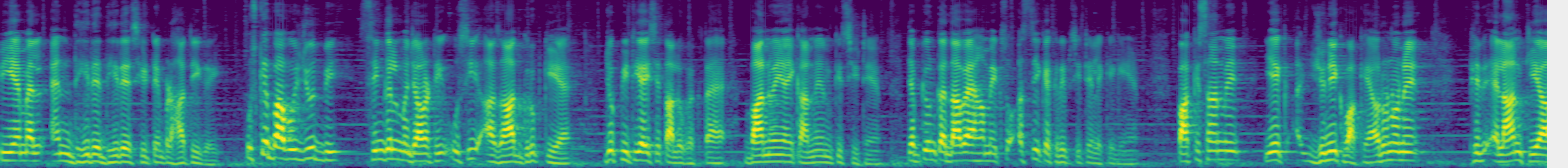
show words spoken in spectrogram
पी एम एल एन धीरे धीरे सीटें बढ़ाती गई। उसके बावजूद भी सिंगल मेजॉरिटी उसी आज़ाद ग्रुप की है जो पीटीआई से ताल्लुक़ रखता है। बानवे या इक्यानवे उनकी सीटें हैं, जबकि उनका दावा है हम 180 के करीब सीटें लेके गए हैं। पाकिस्तान में ये एक यूनिक वाक़ है और उन्होंने फिर ऐलान किया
